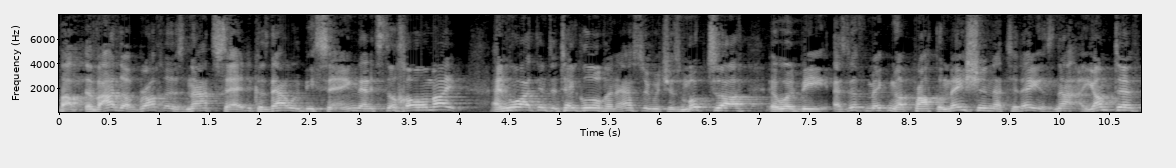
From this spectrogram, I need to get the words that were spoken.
But the vada bracha is not said because that would be saying that it's still cholamayim. And who had to take a little of an Esther, which is muktzah, it would be as if making a proclamation that today is not a yomtiv,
